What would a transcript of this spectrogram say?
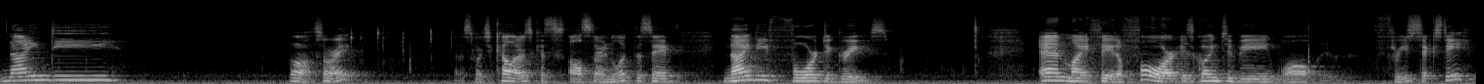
90, oh, sorry, Gotta switch colors because it's all starting to look the same. 94 degrees. And my theta 4 is going to be, well, 360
